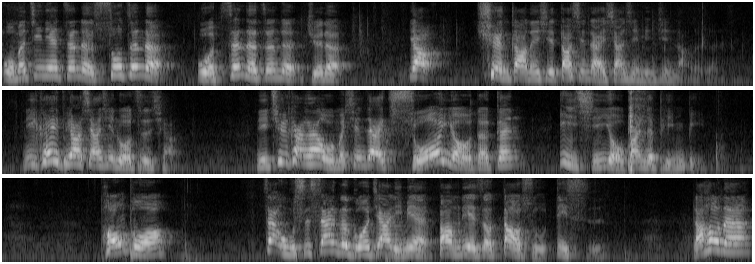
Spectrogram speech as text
我们今天真的说真的，我真的真的觉得要劝告那些到现在还相信民进党的人，你可以不要相信罗志强，你去看看我们现在所有的跟疫情有关的评比，彭博在五十三个国家里面把我们列作倒数第十，然后呢，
